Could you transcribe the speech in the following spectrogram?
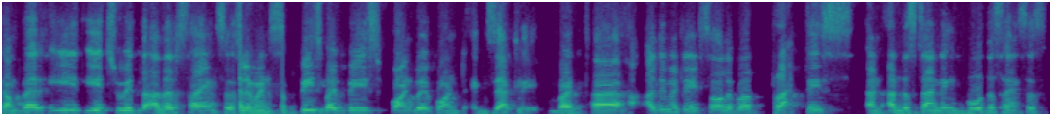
compare each, each with the other sciences elements piece by piece point by point exactly. But uh, ultimately it's all about practice and understanding both the sciences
